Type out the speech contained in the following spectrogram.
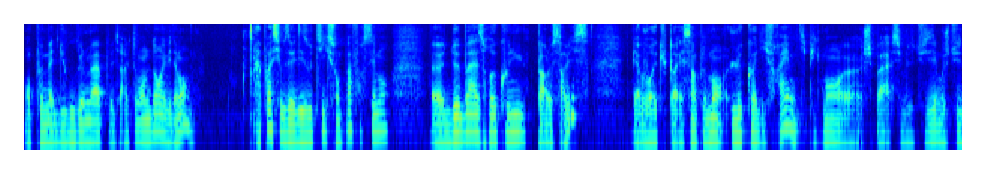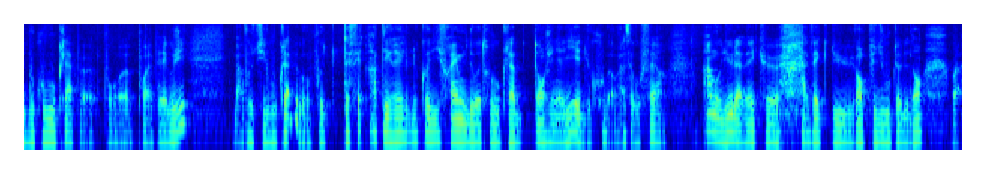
On peut mettre du Google Maps directement dedans, évidemment. Après, si vous avez des outils qui ne sont pas forcément euh, de base reconnus par le service, eh bien vous récupérez simplement le code iframe. Typiquement, je ne sais pas si vous utilisez, moi j'utilise beaucoup WooClap pour, pour la pédagogie. Bah, vous utilisez WooClap, vous pouvez tout à fait intégrer le code iframe de votre WooClap dans Geniali et du coup bah, voilà, ça vous fait un, module avec, euh, avec du, en plus du WooClap dedans. Voilà.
